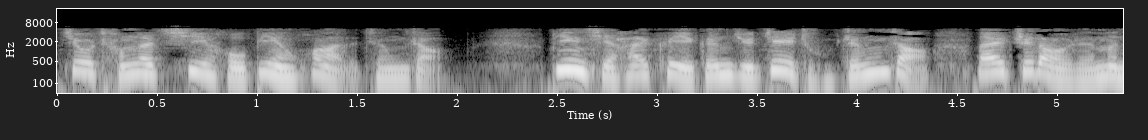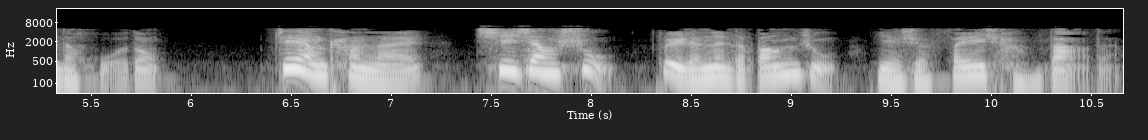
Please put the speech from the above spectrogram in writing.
就成了气候变化的征兆，并且还可以根据这种征兆来指导人们的活动。这样看来，气象术对人类的帮助也是非常大的。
